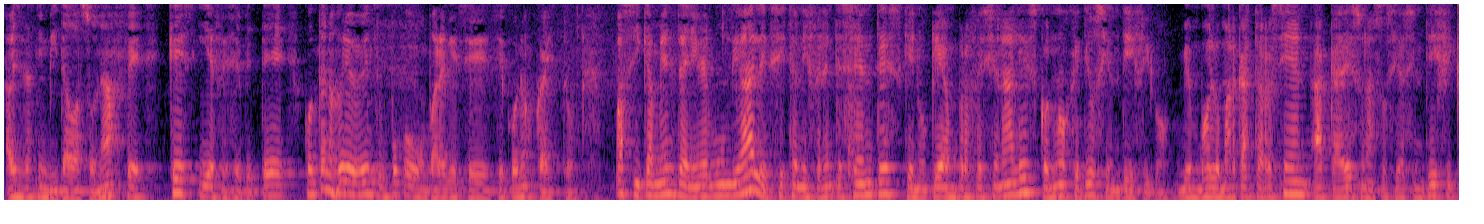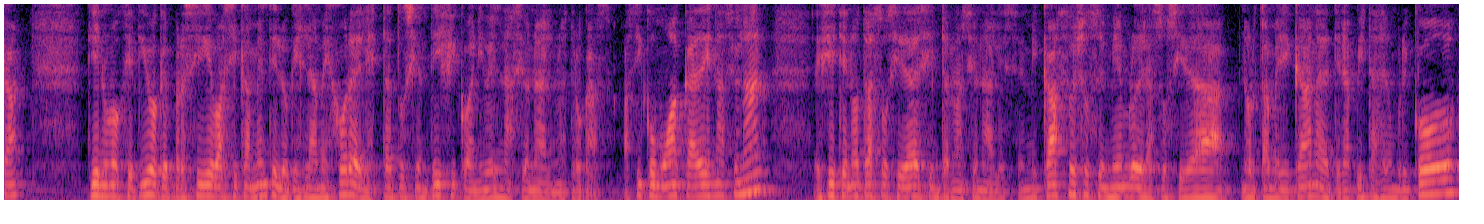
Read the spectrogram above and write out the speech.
a veces has invitado a SONAFE, ¿qué es IFCPT? Contanos brevemente un poco para que se, conozca esto. Básicamente a nivel mundial existen diferentes entes que nuclean profesionales con un objetivo científico. Bien, vos lo marcaste recién, ACAD es una sociedad científica, tiene un objetivo que persigue básicamente lo que es la mejora del estatus científico a nivel nacional en nuestro caso. Así como ACAD es nacional, Existen otras sociedades internacionales. En mi caso, yo soy miembro de la Sociedad Norteamericana de Terapistas de Hombro y Codo,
